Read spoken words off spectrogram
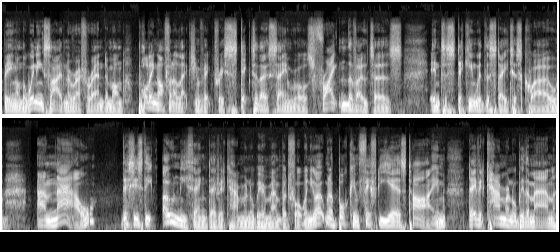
being on the winning side in a referendum, on pulling off an election victory, stick to those same rules, frighten the voters into sticking with the status quo. And now, this is the only thing David Cameron will be remembered for. When you open a book in 50 years' time, David Cameron will be the man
